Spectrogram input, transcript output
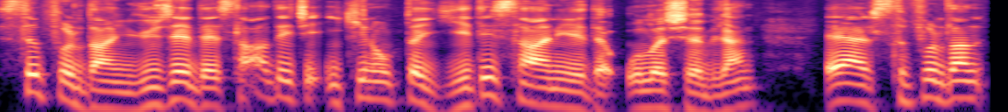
sıfırdan 100'e de sadece 2.7 saniyede ulaşabilen eğer sıfırdan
